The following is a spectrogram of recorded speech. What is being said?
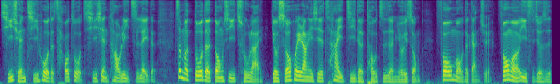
期权、期货的操作、期限套利之类的，这么多的东西出来，有时候会让一些菜鸡的投资人有一种 FOMO 的感觉。FOMO 的意思就是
